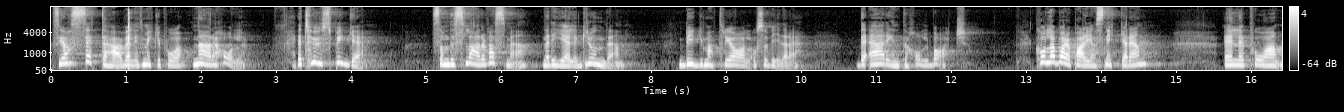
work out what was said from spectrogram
Så jag har sett det här väldigt mycket på nära håll. Ett husbygge som det slarvas med när det gäller grunden, byggmaterial och så vidare. det är inte hållbart. Kolla bara på arga snickaren eller på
